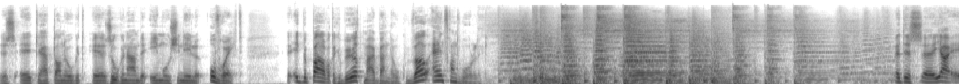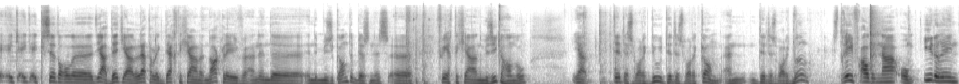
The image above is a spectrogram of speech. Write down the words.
Dus ik heb dan ook het eh, zogenaamde emotionele overwicht. Ik bepaal wat er gebeurt, maar ik ben daar ook wel eindverantwoordelijk. Het is, uh, ja, ik, ik, ik zit al uh, ja, dit jaar letterlijk 30 jaar in het nachtleven en in de, in de muzikantenbusiness, uh, 40 jaar in de muziekhandel. Ja, dit is wat ik doe, dit is wat ik kan en dit is wat ik wil. Streef altijd na om iedereen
